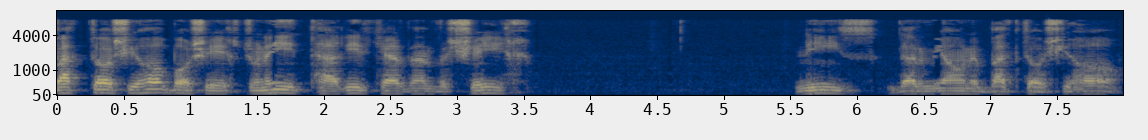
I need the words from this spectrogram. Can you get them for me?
بکتاشی ها با شیخ جنید تغییر کردند و شیخ نیز در میان بکتاشی ها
